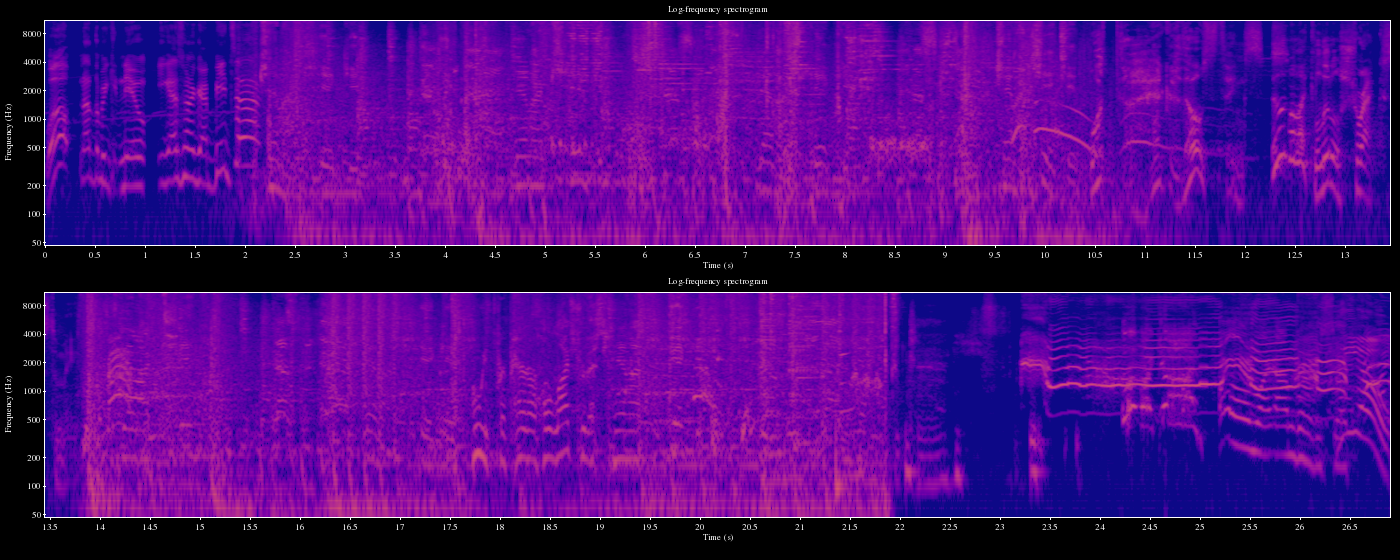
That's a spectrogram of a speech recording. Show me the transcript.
Well, nothing we can do. You guys want to grab pizza? Can I kick it? Can I kick it? Can I kick it? Can I kick it? What the heck are those things? They look more like little Shreks to me. Oh, we've prepared our whole lives for this. Can I kick it? Oh my god! Oh my, I'm gonna be sick. Leo,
